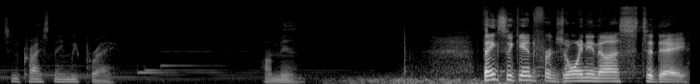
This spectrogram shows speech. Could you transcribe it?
It's in Christ's name we pray. Amen. Thanks again for joining us today.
